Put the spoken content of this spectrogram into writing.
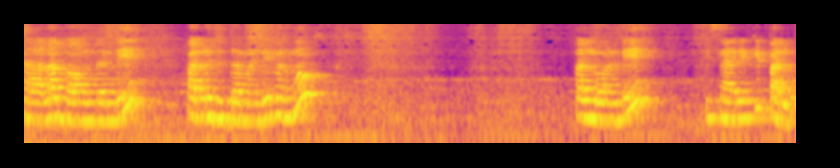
చాలా బాగుందండి. పళ్ళు చూద్దామండి మనము. పళ్ళు అండి. ఈ శారీకి pallu.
